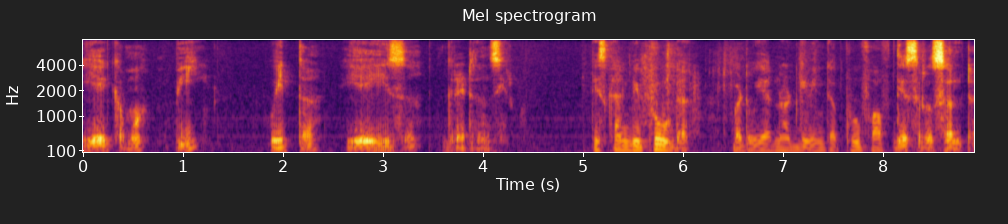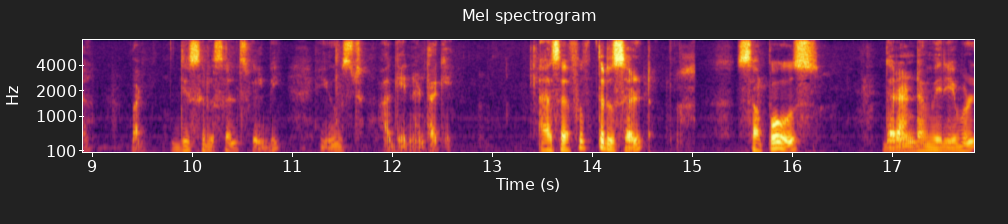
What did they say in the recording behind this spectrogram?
a comma b with the A is greater than 0. This can be proved, but we are not giving the proof of this result, but this results will be used again and again. As a fifth result, suppose the random variable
